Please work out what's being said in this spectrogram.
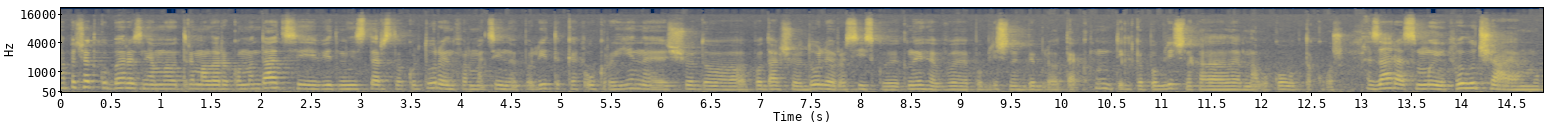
На початку березня ми отримали рекомендації від Міністерства культури і інформаційної політики України щодо подальшої долі російської книги в публічних бібліотеках. Ну тільки публічних, але в наукових також. Зараз ми вилучаємо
